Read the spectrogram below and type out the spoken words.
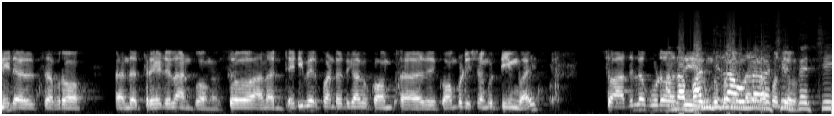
நீடல்ஸ் அப்புறம் அந்த த்ரெட் எல்லாம் அனுப்புவாங்க. ஸோ அந்த டெடி பேர் பண்றதுக்காக காம்படிஷன் டீம் வைஸ் ஸோ அதுல கூட அந்த வந்து தைச்சு?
